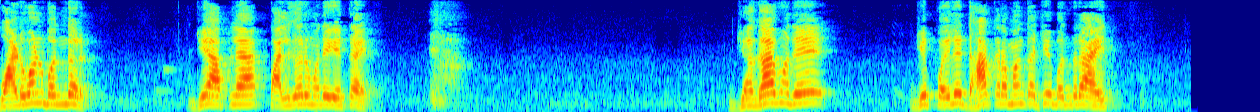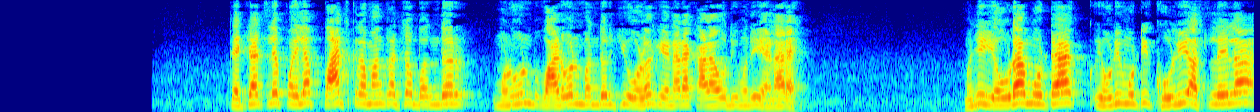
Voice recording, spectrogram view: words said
वाढवण बंदर जे आपल्या पालघरमध्ये येत आहे जगामध्ये जे पहिले दहा क्रमांकाचे बंदर आहेत त्याच्यातले पहिल्या पाच क्रमांकाचं बंदर म्हणून वाढवण बंदरची ओळख येणाऱ्या कालावधीमध्ये येणार आहे. म्हणजे एवढा मोठा एवढी मोठी खोली असलेला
